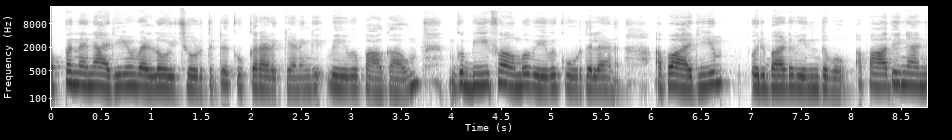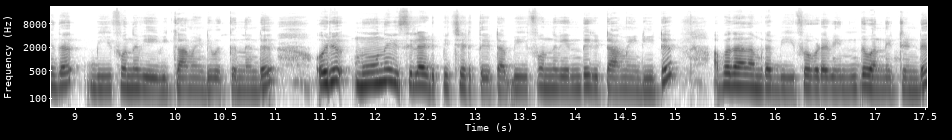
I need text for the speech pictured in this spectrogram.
ഒപ്പം തന്നെ അരിയും വെള്ളം ഒഴിച്ചു കൊടുത്തിട്ട് കുക്കർ അടയ്ക്കുകയാണെങ്കിൽ വേവ് പാകാവും. നമുക്ക് ബീഫ് ആകുമ്പോൾ വേവ് കൂടുതലാണ്. അപ്പോൾ അരിയും ഒരുപാട് വെന്ത് പോകും അപ്പോൾ ആദ്യം ഞാനിത് ബീഫ് ഒന്ന് വേവിക്കാൻ വേണ്ടി വെക്കുന്നുണ്ട്. ഒരു മൂന്ന് വിസിൽ അടുപ്പിച്ചെടുത്തിട്ടാണ് ബീഫ് ഒന്ന് വെന്ത് കിട്ടാൻ വേണ്ടിയിട്ട്. അപ്പോൾ അതാ നമ്മുടെ ബീഫ് ഇവിടെ വെന്ത് വന്നിട്ടുണ്ട്.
